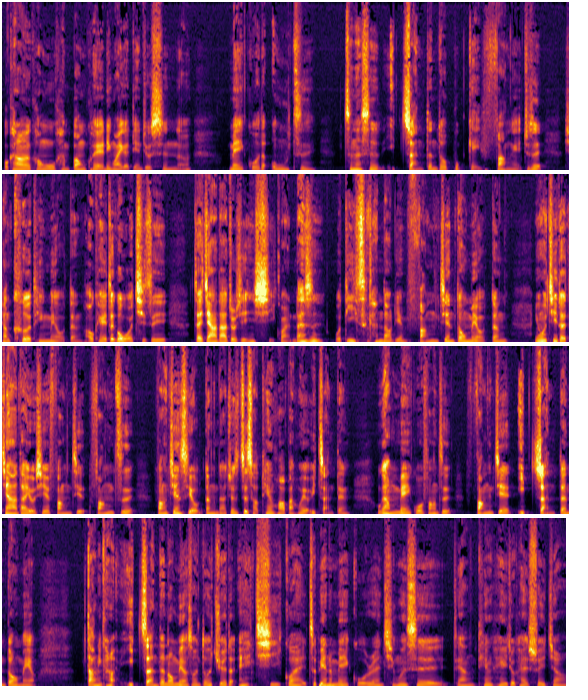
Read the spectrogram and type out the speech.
我看到那空屋很崩溃。另外一个点就是呢，美国的屋子真的是一盏灯都不给放，诶，就是像客厅没有灯。OK，这个我其实在加拿大就已经习惯，但是我第一次看到连房间都没有灯，因为我记得加拿大有些房间房子。房间是有灯的，就是至少天花板会有一盏灯。我看美国房子房间一盏灯都没有。当你看到一盏灯都没有的时候，你都会觉得，哎，奇怪，这边的美国人，请问是怎样？天黑就开始睡觉？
